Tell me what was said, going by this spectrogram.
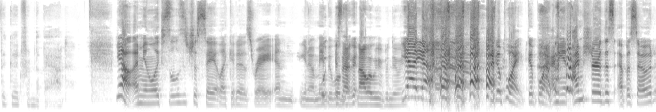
the good from the bad yeah, I mean, like, so let's just say it like it is, right? And you know, maybe we'll. That not what we've been doing? Yeah, yeah. good point. Good point. I mean, I'm sure this episode,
